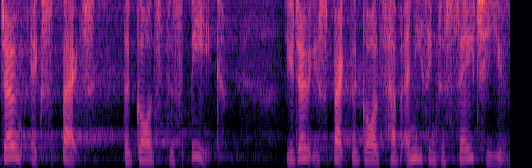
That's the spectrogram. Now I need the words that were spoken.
don't expect the gods to speak. You don't expect the gods have anything to say to you.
